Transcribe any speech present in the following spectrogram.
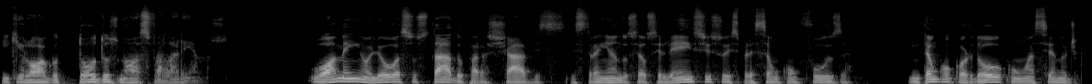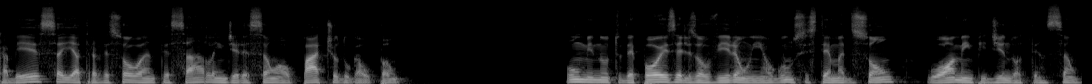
e que logo todos nós falaremos. O homem olhou assustado para Chaves, estranhando seu silêncio e sua expressão confusa. Então concordou com um aceno de cabeça e atravessou a antessala em direção ao pátio do galpão. Um minuto depois, eles ouviram em algum sistema de som o homem pedindo atenção.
